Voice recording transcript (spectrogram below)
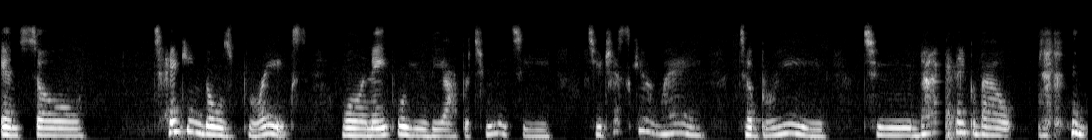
And so taking those breaks will enable you the opportunity to just get away, to breathe, to not think about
